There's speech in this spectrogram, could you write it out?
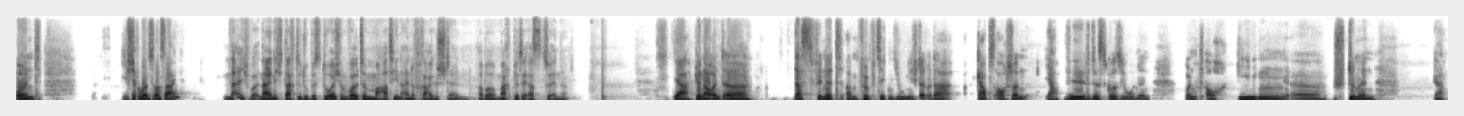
Und Stefan, wolltest du was sagen? Nein ich, nein, ich dachte, du bist durch und wollte Martin eine Frage stellen. Aber mach bitte erst zu Ende. Ja, genau. Und äh, das findet am 15. Juni statt. Und da gab es auch schon ja, wilde Diskussionen und auch Gegenstimmen. Äh, ja,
